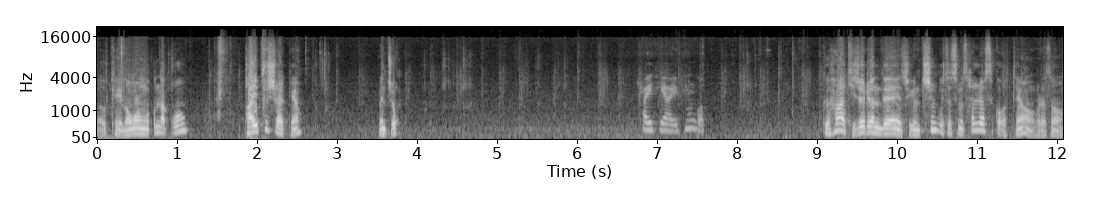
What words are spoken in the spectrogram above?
오케이, 넘어오는 거 끝났고. 바위 푸시 갈게요. 왼쪽. 바이디아이 한 것. 그 하나 기절이었는데 지금 친구 있었으면 살렸을 것 같아요. 그래서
